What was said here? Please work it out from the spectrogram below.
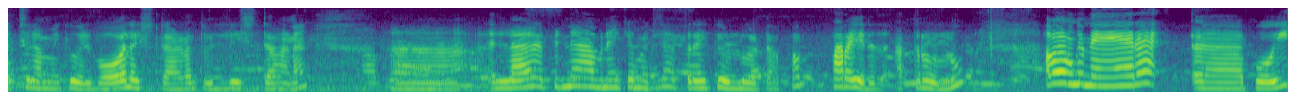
അച്ഛനും അമ്മയ്ക്കും ഒരുപോലെ ഇഷ്ടമാണ്. തുല്യ ഇഷ്ടമാണ്. എല്ലാവരും പിന്നെ അഭിനയിക്കാൻ പറ്റില്ല. അത്രയൊക്കെ ഉള്ളൂ കേട്ടോ. അപ്പം പറയരുത്. അത്രേ ഉള്ളൂ. അപ്പോൾ നമുക്ക് നേരെ പോയി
